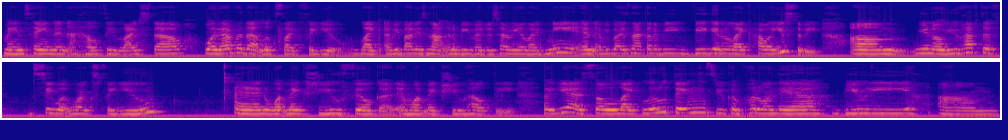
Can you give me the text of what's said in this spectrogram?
maintaining a healthy lifestyle whatever that looks like for you. Like everybody's not going to be vegetarian like me and everybody's not going to be vegan like how i used to be. Um you know you have to see what works for you and what makes you feel good and what makes you healthy. But yeah so like little things you can put on there. Beauty um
